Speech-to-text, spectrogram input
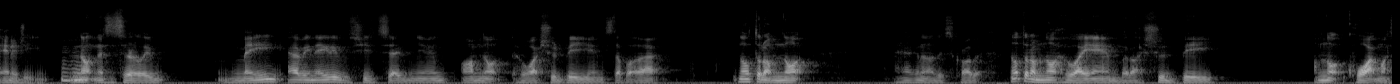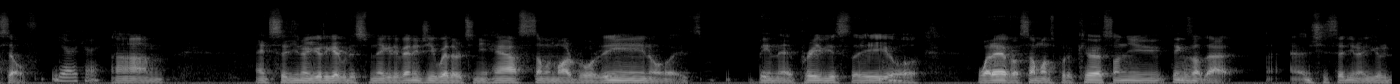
energy. Not necessarily me having negative. She said, you know, I'm not who I should be and stuff like that. Not that I'm not. How can I describe it? Not that I'm not who I am, but I should be. I'm not quite myself. Yeah. Okay. Um, and said, you know, you got to get rid of some negative energy, whether it's in your house, someone might have brought it in, or it's been there previously, or whatever. Someone's put a curse on you, things like that. And she said, you know, you got to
